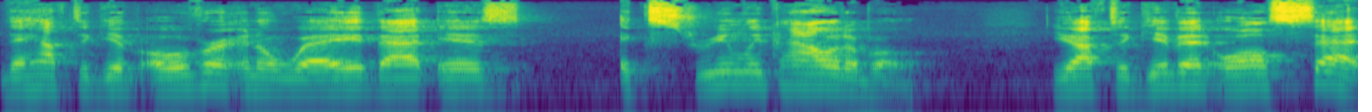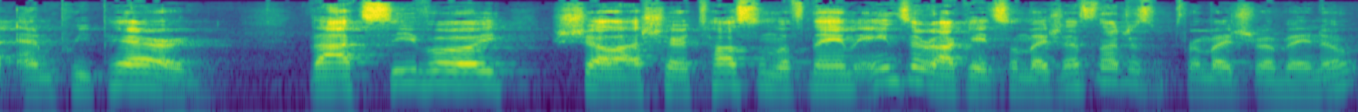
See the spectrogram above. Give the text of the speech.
They have to give over in a way that is extremely palatable. You have to give it all set and prepared. That's not just for Moshe Rabbeinu.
